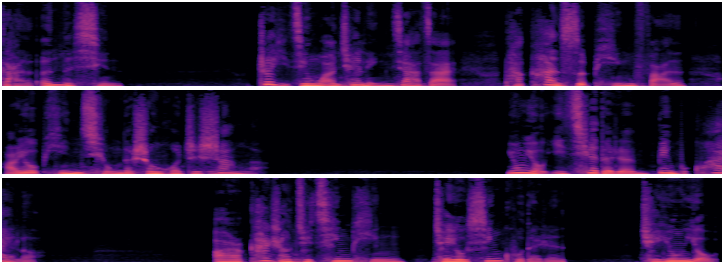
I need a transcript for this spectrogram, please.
感恩的心。这已经完全凌驾在他看似平凡而又贫穷的生活之上了。拥有一切的人并不快乐，而看上去清贫却又辛苦的人，却拥有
